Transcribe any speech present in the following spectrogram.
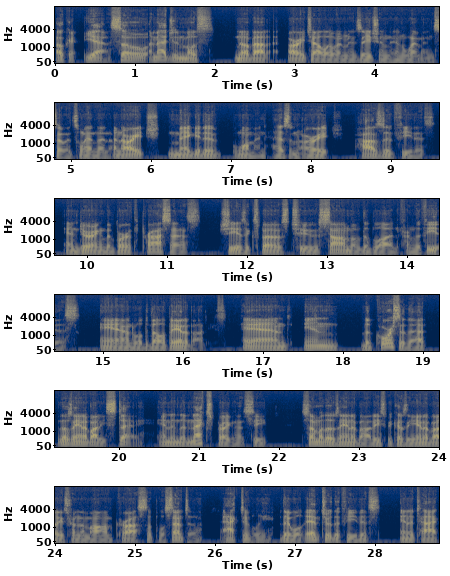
Okay. Yeah. So, imagine most know about Rh allo immunization in women. So it's when an, an Rh negative woman has an Rh positive fetus, and during the birth process, she is exposed to some of the blood from the fetus and will develop antibodies. And in the course of that, those antibodies stay. And in the next pregnancy, some of those antibodies, because the antibodies from the mom cross the placenta actively, they will enter the fetus and attack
